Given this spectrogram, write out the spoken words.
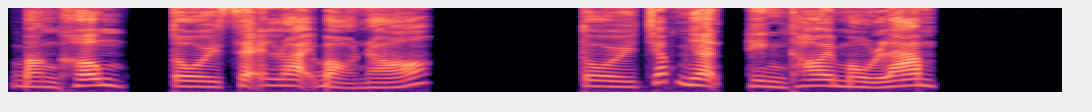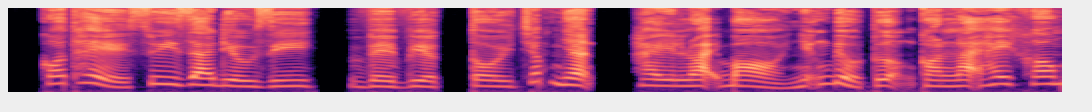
Bằng không, tôi sẽ loại bỏ nó. Tôi chấp nhận hình thoi màu lam. Có thể suy ra điều gì về việc tôi chấp nhận hay loại bỏ những biểu tượng còn lại hay không?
